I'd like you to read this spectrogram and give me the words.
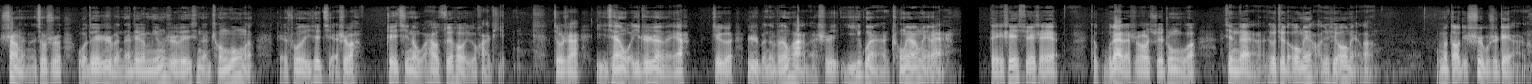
上面呢，就是我对日本的这个明治维新的成功呢，给出的一些解释吧。这一期呢，我还有最后一个话题。就是啊，以前我一直认为啊，这个日本的文化呢是一贯崇洋媚外，逮谁学谁呀。他古代的时候学中国，现在啊又觉得欧美好就学欧美了。那么到底是不是这样呢？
